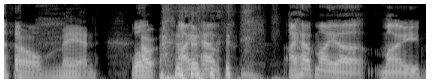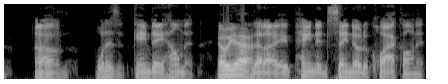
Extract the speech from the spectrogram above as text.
"Oh man!" Well, I have I have my uh my uh what is it? Game day helmet oh yeah. that I painted say no to quack on it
